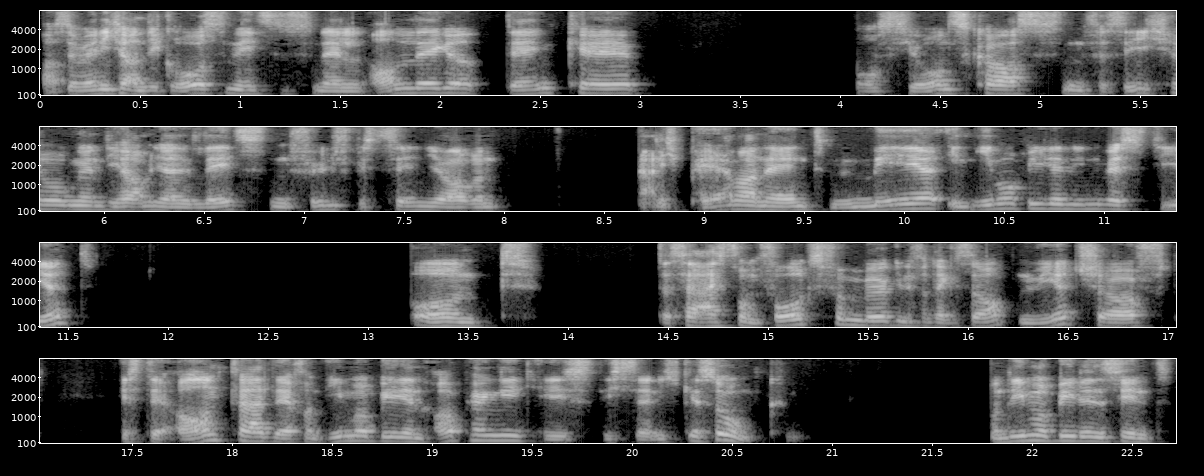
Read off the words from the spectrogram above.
Also wenn ich an die großen institutionellen Anleger denke, Pensionskassen, Versicherungen, die haben ja in den letzten fünf bis zehn Jahren eigentlich permanent mehr in Immobilien investiert. Und das heißt, vom Volksvermögen, von der gesamten Wirtschaft ist der Anteil, der von Immobilien abhängig ist, ist ja nicht gesunken. Und Immobilien sind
